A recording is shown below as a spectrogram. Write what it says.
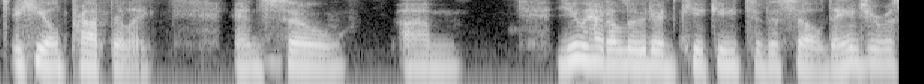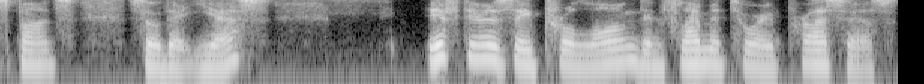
to heal properly. And so um, you had alluded, Kiki, to the cell danger response, so that yes, if there is a prolonged inflammatory process,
